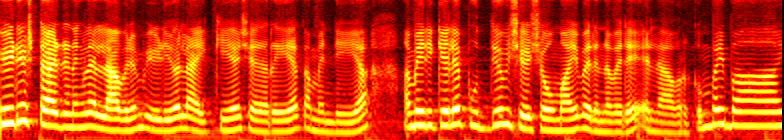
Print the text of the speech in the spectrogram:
വീഡിയോ ഇഷ്ടമായിട്ടുണ്ടെങ്കിൽ എല്ലാവരും വീഡിയോ ലൈക്ക് ചെയ്യുക ഷെയർ ചെയ്യുക കമന്റ് ചെയ്യുക. അമേരിക്കയിലെ പുതിയ വിശേഷവുമായി വരുന്നവരെ എല്ലാവർക്കും ബൈ ബൈ.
